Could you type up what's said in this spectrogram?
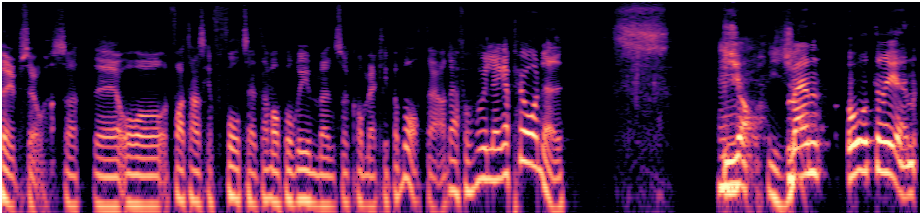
Typ så. så att, eh, och för att han ska fortsätta vara på rymmen så kommer jag klippa bort det här. Därför får vi lägga på nu. Ja, Ja. men återigen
